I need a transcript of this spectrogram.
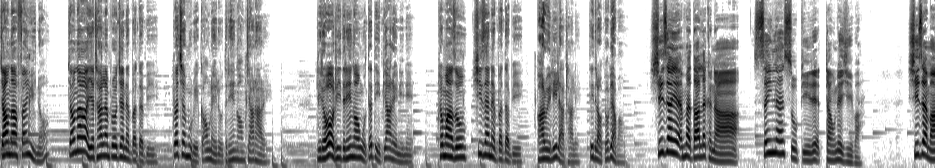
ကျောင်းသားဖမ်းယူနော်ကျောင်းသားကရထားလန် project နဲ့ပတ်သက်ပြီးတွက်ချက်မှုတွေကောင်းတယ်လို့သတင်းကောင်းကြားထားတယ်ဒီတော့ဒီသတင်းကောင်းကိုတက်တည်ပြတဲ့အနေနဲ့ ပထမဆုံးရှီစက်နဲ့ပတ်သက်ပြီးဘာတွေလေ့လာထားလဲသိတယ်လို့ပြောပြပါဦးရှီးစက်ရဲ့အမှတ်သားလက္ခဏာကစိမ့်လန်းဆူပြေတဲ့တောင်နဲ့ရေပါရှီးစက်မှာ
